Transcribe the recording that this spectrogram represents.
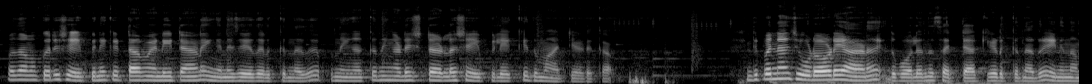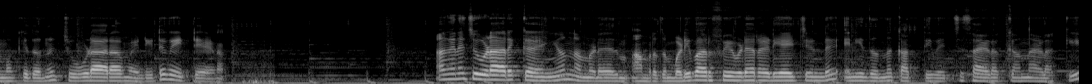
അപ്പോൾ നമുക്കൊരു ഷേപ്പിന് കിട്ടാൻ വേണ്ടിയിട്ടാണ് ഇങ്ങനെ ചെയ്തെടുക്കുന്നത്. അപ്പോൾ നിങ്ങൾക്ക് നിങ്ങളുടെ ഇഷ്ടമുള്ള ഷേപ്പിലേക്ക് ഇത് മാറ്റിയെടുക്കാം. ഇതിപ്പോൾ ഞാൻ ചൂടോടെയാണ് ഇതുപോലെ ഒന്ന് സെറ്റാക്കി എടുക്കുന്നത്. ഇനി നമുക്കിതൊന്ന് ചൂടാറാൻ വേണ്ടിയിട്ട് വെയിറ്റ് ചെയ്യണം. അങ്ങനെ ചൂടാറിക്കഴിഞ്ഞു നമ്മുടെ അമൃതം പൊടി ബർഫി ഇവിടെ റെഡി ആയിട്ടുണ്ട്. ഇനി ഇതൊന്ന് കത്തി വെച്ച് സൈഡൊക്കെ ഒന്ന് ഇളക്കി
